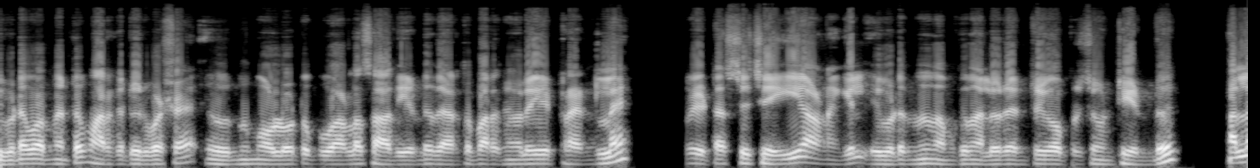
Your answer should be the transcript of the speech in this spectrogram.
ഇവിടെ വന്നിട്ട് മാർക്കറ്റ് ഒരുപക്ഷെ ഒന്ന് മുകളിലോട്ട് പോകാനുള്ള സാധ്യതയുണ്ട്. നേരത്തെ പറഞ്ഞ പോലെ ഈ ട്രെൻഡിലെ റീടെസ്റ്റ് ചെയ്യുകയാണെങ്കിൽ ഇവിടുന്ന് നമുക്ക് നല്ലൊരു എൻട്രി ഓപ്പർച്യൂണിറ്റി ഉണ്ട്. അല്ല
